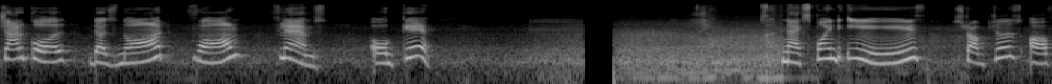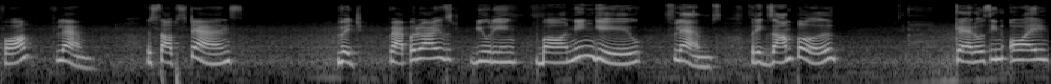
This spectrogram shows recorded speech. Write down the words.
charcoal does not form flames. Okay. Next point is structures of a flame. The substance which vaporized during burning gave flames. For example, kerosene oil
